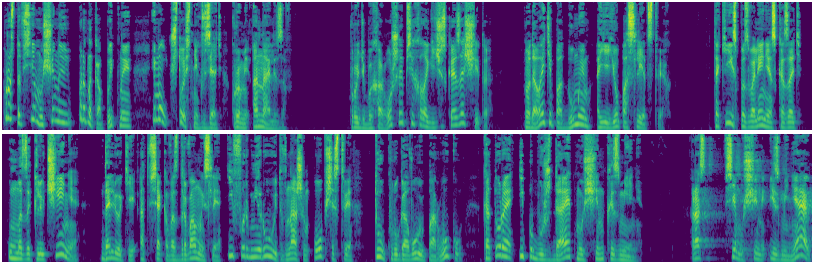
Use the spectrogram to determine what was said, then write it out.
Просто все мужчины парнокопытные, и, мол, что с них взять, кроме анализов? Вроде бы хорошая психологическая защита, но давайте подумаем о ее последствиях. Такие, с позволения сказать, умозаключения, далекие от всякого здравомыслия, и формируют в нашем обществе ту круговую поруку, которая и побуждает мужчин к измене. Раз все мужчины изменяют,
